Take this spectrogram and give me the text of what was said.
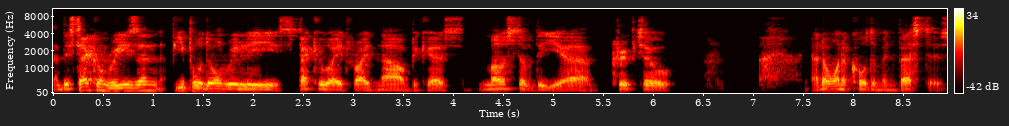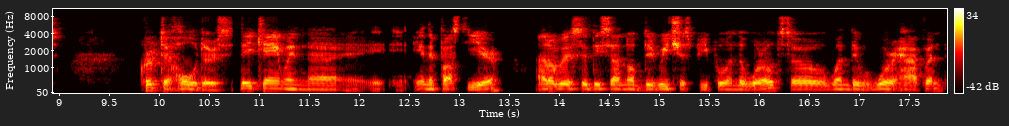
And the second reason, people don't really speculate right now because most of the uh, crypto, I don't want to call them investors, crypto holders, they came in uh, in the past year. And obviously, these are not the richest people in the world. So when the war happened,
